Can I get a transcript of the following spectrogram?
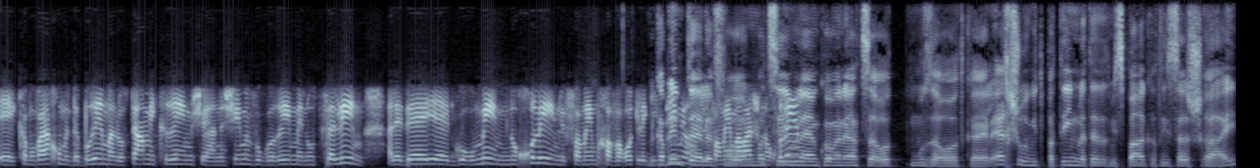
אה, כמובן אנחנו מדברים על אותם מקרים שאנשים מבוגרים מנוצלים על ידי גורמים, נוכלים, לפעמים חברות לגיטימיות, לפעמים ממש נוכלים. מקבלים טלפון, מציעים להם כל מיני הצעות מוזרות כאלה, איכשהו מתפתים לתת את מספר הכרטיס האשראי,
